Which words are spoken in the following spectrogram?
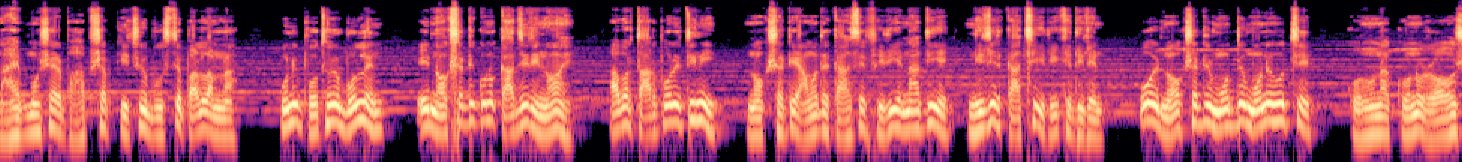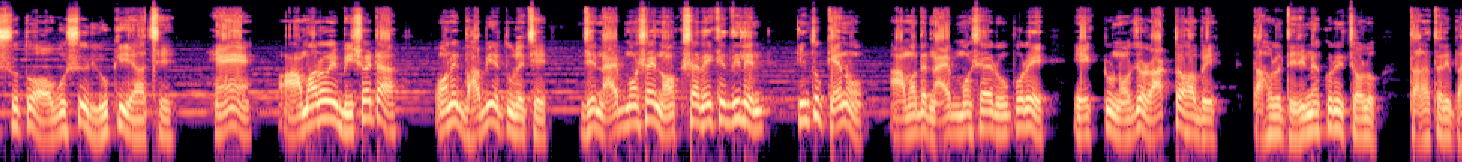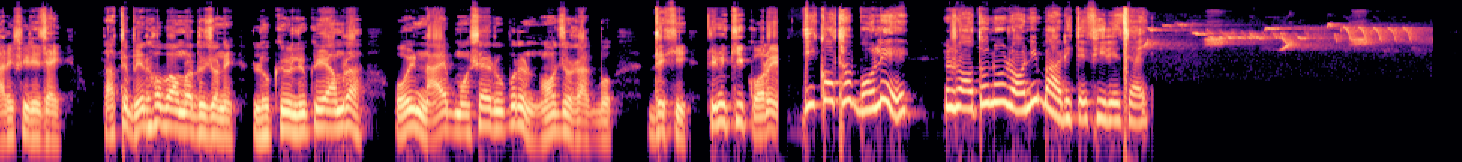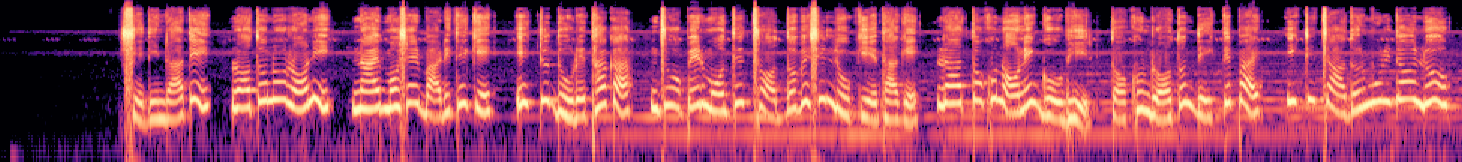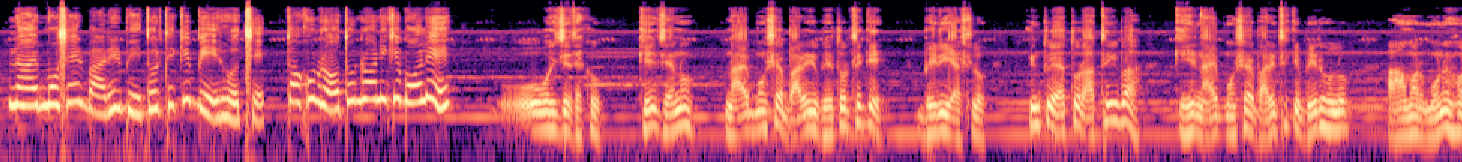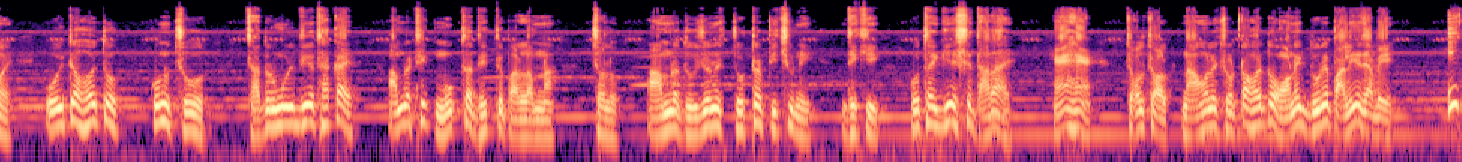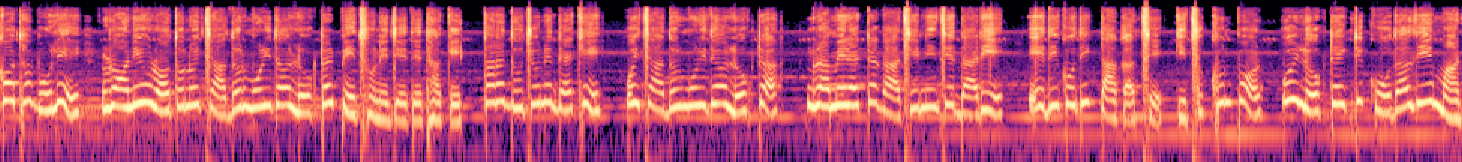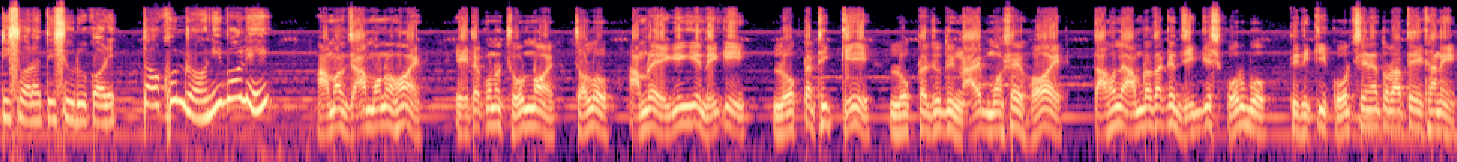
নায়েব মশাইয়ের ভাবসাব কিছুই বুঝতে পারলাম না। উনি প্রথমে বললেন এই নকশাটি কোনো কাজেরই নয়। আবার তারপরে তিনি নকশাটি আমাদের কাছে ফিরিয়ে না দিয়ে নিজের কাছেই রেখে দিলেন। ওই নকশাটির মধ্যে মনে হচ্ছে কোনো না কোনো রহস্য তো অবশ্যই লুকিয়ে আছে। হ্যাঁ আমারও এই বিষয়টা অনেক ভাবিয়ে তুলেছে যে নায়েব মশাই নকশা রেখে দিলেন, কিন্তু কেন? আমাদের নায়েব মশাইয়ের উপরে একটু নজর রাখতে হবে। তাহলে দেরি না করে চলো, তাড়াতাড়ি বাড়ি ফিরে যাই। রাতে বের হব আমরা দুজনে। লুকিয়ে লুকিয়ে আমরা ওই নায়েব মশাইয়ের উপরে নজর রাখব। দেখি তিনি কি করে এই কথা বলে রতন ও রনি বাড়িতে ফিরে যায়। সেদিন রাতে রতন ও রনি নায়েব মশাইয়ের বাড়ি থেকে একটু দূরে থাকা ঝোপের মধ্যে ছদ্মবেশে লুকিয়ে থাকে। রাত তখন অনেক গভীর। তখন রতন দেখতে পায় একটি চাদর মুড়ি দেওয়া লোক নায়েব মশাইয়ের বাড়ির ভেতর থেকে বের হচ্ছে। তখন রতন রনিকে বলে, ওই যে দেখো, কে যেন? নায়েব মশাই বাড়ির ভেতর থেকে বেরিয়ে আসলো। কিন্তু এত রাতেই বা কে নায়েব মশাইয়ের বাড়ি থেকে বের হলো? আমার মনে হয় ওইটা হয়তো কোনো চোর। চাদর মুড়ি দিয়ে থাকায় আমরা ঠিক মুখটা দেখতে পারলাম না। চলো, আমরা দুজনে চোরটার পিছু নেই। দেখি, কোথায় গিয়ে সে দাঁড়ায়? হ্যাঁ হ্যাঁ চল চল, না হলে চোরটা হয়তো অনেক দূরে পালিয়ে যাবে। এ কথা বলে রনি ও রতন ওই চাদর মুড়ি দেওয়া লোকটার পেছনে যেতে থাকে। তারা দুজনে দেখে ওই চাদর মুড়ি দেওয়া লোকটা গ্রামের একটা গাছের নিচে দাঁড়িয়ে এদিক ওদিক তাকাচ্ছে। কিছুক্ষণ পর ওই লোকটা একটি কোদাল দিয়ে মাটি সরাতে শুরু করে। তখন রনি বলে আমার যা মনে হয় এটা কোনো চোর নয়। চলো আমরা এগিয়ে গিয়ে দেখি লোকটা ঠিক কে। লোকটা যদি নায়েব মশাই হয় তাহলে আমরা তাকে জিজ্ঞেস করব তিনি কি করছেন এত রাতে এখানে?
